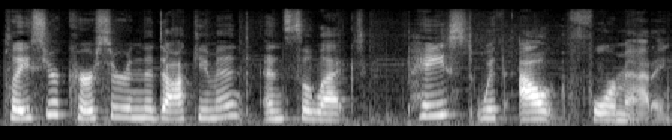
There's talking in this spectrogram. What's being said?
Place your cursor in the document and select Paste without formatting.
